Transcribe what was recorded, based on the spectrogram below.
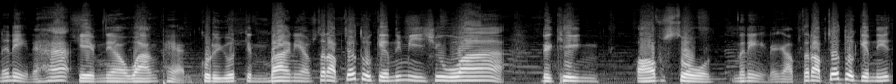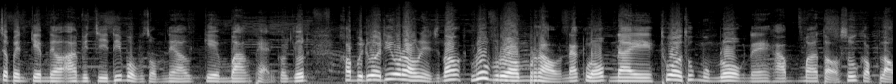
นั่นเองนะฮะเกมแนววางแผนกลยุทธ์กันบ้างเนี่ยสำหรับเจ้าตัวเกมที่มีชื่อว่า The King of Soul นั่นเองนะครับสำหรับเจ้าตัวเกมนี้จะเป็นเกมแนว RPG ที่ผสมแนวเกมวางแผนกลยุทธ์เข้าไปด้วยที่เราเนี่ยจะต้องรวบรวมเหล่านักรบในทั่วทุกมุมโลกนะครับมาต่อสู้กับเหล่า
